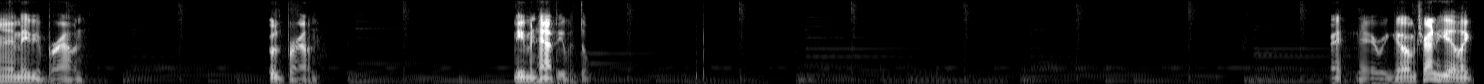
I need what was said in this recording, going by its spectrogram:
Eh, maybe brown. Go with brown. I'm even happy with the Right, there we go. I'm trying to get like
